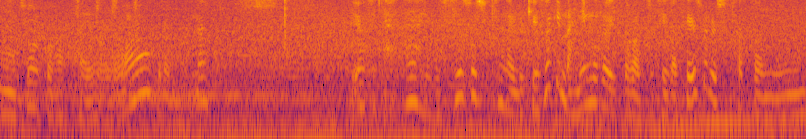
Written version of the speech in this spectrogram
어, 좋을 것 같아요. 그러면은 여기다가 이거 세수시킨 날 이렇게 흙이 많이 묻어 있어가지고 제가 세수를 시켰더니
